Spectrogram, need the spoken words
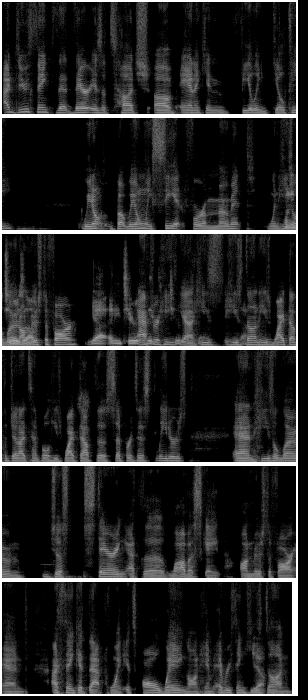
I do think that there is a touch of Anakin feeling guilty. We don't, but we only see it for a moment when he's when he alone on up. Mustafar. Yeah, and he tears after he yeah he's he's yeah. done. He's wiped out the Jedi Temple. He's wiped out the Separatist leaders, and he's alone just staring at the lava scape on Mustafar. And I think at that point, it's all weighing on him, everything he's yeah. done.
